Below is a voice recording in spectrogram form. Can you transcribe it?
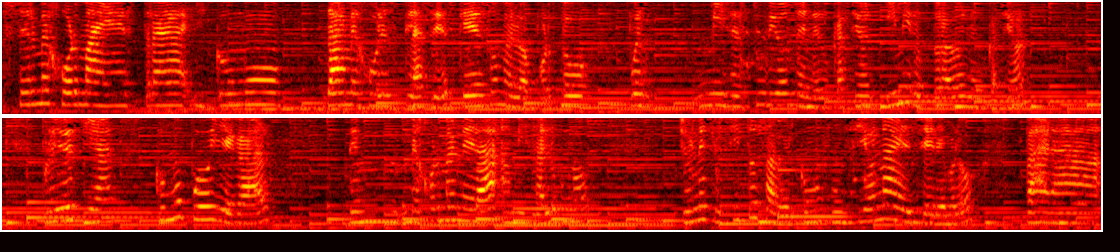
ser mejor maestra y cómo dar mejores clases, que eso me lo aportó pues mis estudios en educación y mi doctorado en educación. Pero yo decía, ¿cómo puedo llegar de mejor manera a mis alumnos? Yo necesito saber cómo funciona el cerebro para,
